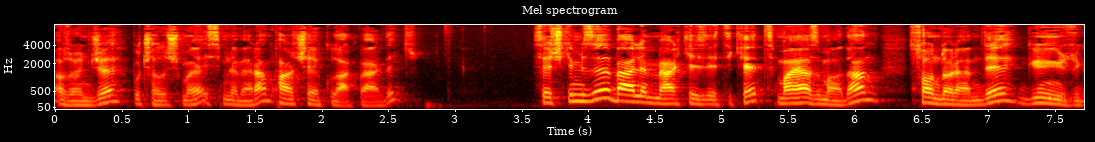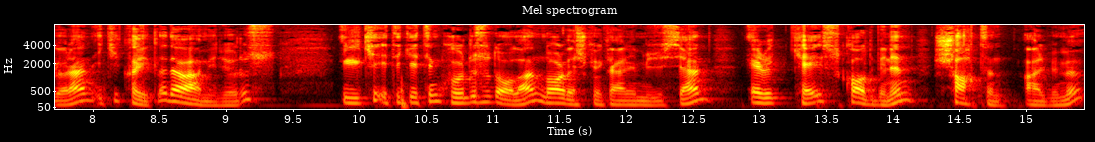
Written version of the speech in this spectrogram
Az önce bu çalışmaya ismini veren parçaya kulak verdik. Seçkimize Berlin merkezli etiket Mayazma'dan son dönemde gün yüzü gören iki kayıtla devam ediyoruz. İlki etiketin kurucusu da olan Norveç kökenli müzisyen Eric K. Skodby'nin Schachten albümü.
